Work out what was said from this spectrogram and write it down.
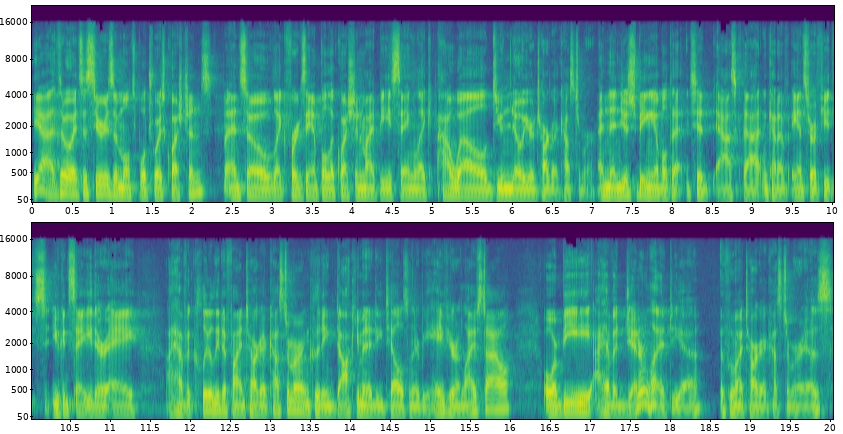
Yeah, so it's a series of multiple choice questions. And so like for example, a question might be saying like how well do you know your target customer? And then just being able to to ask that and kind of answer a few you can say either a I have a clearly defined target customer, including documented details on their behavior and lifestyle. Or B, I have a general idea of who my target customer is.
